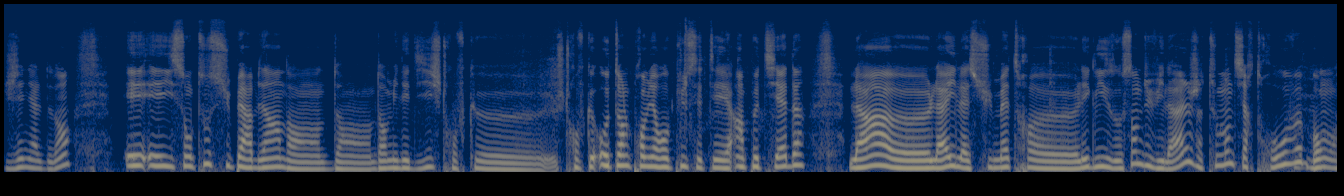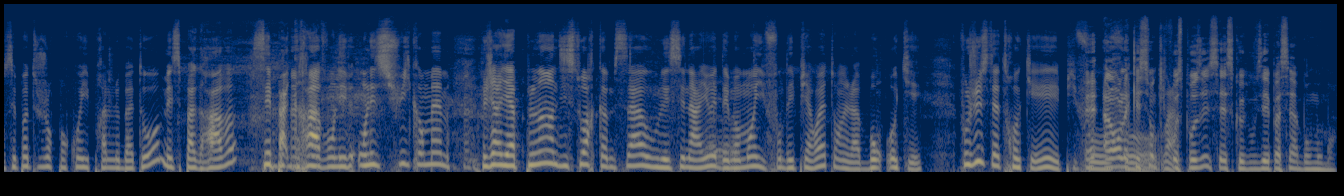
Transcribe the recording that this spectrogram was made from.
génial dedans. Et, et ils sont tous super bien dans, dans, dans Milady. Je trouve, que, je trouve que autant le premier opus était un peu tiède, là, euh, là il a su mettre euh, l'église au centre du village. Tout le monde s'y retrouve. Bon, on sait pas toujours pourquoi ils prennent le bateau, mais c'est pas grave. C'est pas grave, on les, on les suit quand même. Je veux dire, il y a plein d'histoires comme ça où les scénarios, et des moments, ils font des pirouettes. On est là, bon, ok. Faut juste être ok. Et puis faut, Eh, Alors, la question qu'il voilà. faut se poser, c'est est-ce que vous avez passé un bon moment?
